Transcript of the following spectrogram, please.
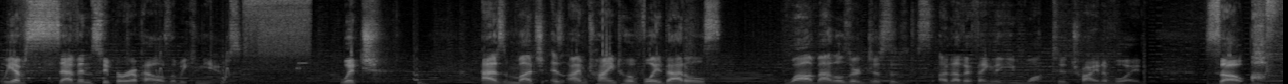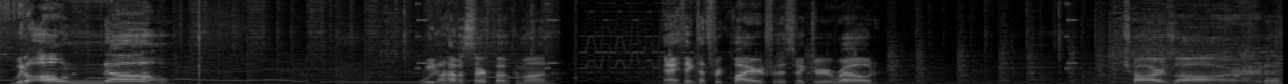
we have seven super repels that we can use. Which, as much as I'm trying to avoid battles, wild battles are just another thing that you want to try and avoid. So, oh, we don't. Oh no! We don't have a surf Pokemon. And I think that's required for this Victory Road. Charizard.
